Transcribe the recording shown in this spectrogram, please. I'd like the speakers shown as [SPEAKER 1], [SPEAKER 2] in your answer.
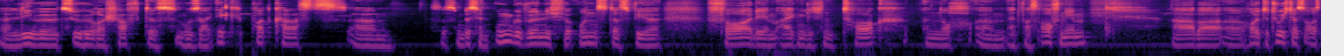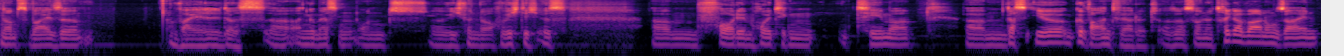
[SPEAKER 1] Äh, liebe Zuhörerschaft des Mosaik-Podcasts, ähm, es ist ein bisschen ungewöhnlich für uns, dass wir vor dem eigentlichen Talk noch ähm, etwas aufnehmen. Aber äh, heute tue ich das ausnahmsweise, weil das äh, angemessen und, wie ich finde, auch wichtig ist, ähm, vor dem heutigen Thema, dass ihr gewarnt werdet. Also es soll eine Triggerwarnung sein.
